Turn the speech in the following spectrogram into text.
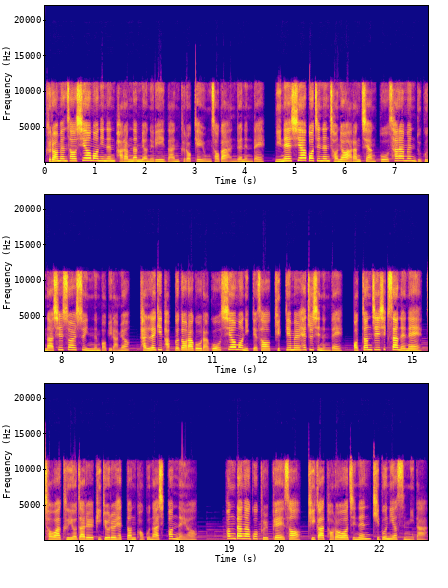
그러면서 시어머니는 바람난 며느리 난 그렇게 용서가 안 되는데 니네 시아버지는 전혀 아랑치 않고 사람은 누구나 실수할 수 있는 법이라며 달래기 바쁘더라고 라고 시어머니께서 귀띔을 해주시는데 어쩐지 식사 내내 저와 그 여자를 비교를 했던 거구나 싶었네요. 황당하고 불쾌해서 귀가 더러워지는 기분이었습니다.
